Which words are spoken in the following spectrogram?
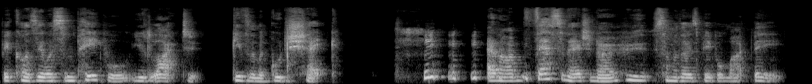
because there were some people you'd like to give them a good shake. and I'm fascinated to know who some of those people might be.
